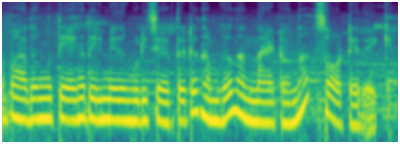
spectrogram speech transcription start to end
അപ്പോൾ അതും തേങ്ങ തിരുമ്മിയതും കൂടി ചേർത്തിട്ട് നമുക്ക് നന്നായിട്ടൊന്ന് സോട്ട് ചെയ്ത് വയ്ക്കാം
